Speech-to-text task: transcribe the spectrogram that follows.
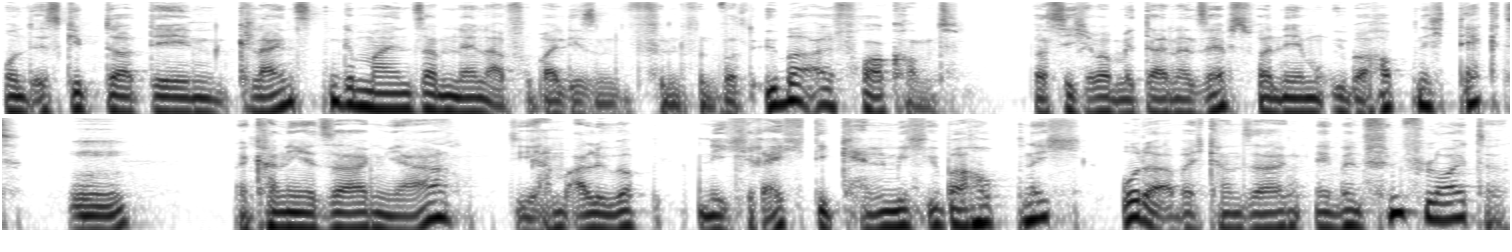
Und es gibt da den kleinsten gemeinsamen Nenner bei diesen fünf, was überall vorkommt, was sich aber mit deiner Selbstwahrnehmung überhaupt nicht deckt. Dann kann ich jetzt sagen, ja, die haben alle überhaupt nicht recht, die kennen mich überhaupt nicht. Oder aber ich kann sagen, ey, wenn fünf Leute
